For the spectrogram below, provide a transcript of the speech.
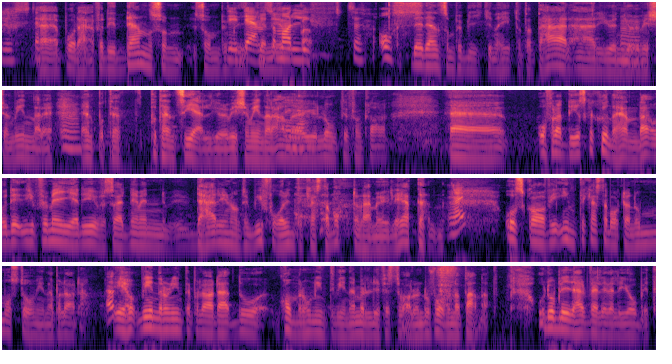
just det. eh, På det här för det är den som, som Det är publiken den som har lyft oss. det är den som publiken har hittat att det här är ju en Eurovision-vinnare. En poten- potentiell Eurovision-vinnare. Andra Ja. är ju långt ifrån klara. Eh, och för att det ska kunna hända, och det, för mig är det ju så här, nej men det här är någonting, vi får inte kasta bort den här möjligheten. Nej. Och ska vi inte kasta bort den, då måste hon vinna på lördag. Är hon- Vinner hon inte på lördag, då kommer hon inte vinna Melodifestivalen, då får vi något annat. Och då blir det här väldigt, väldigt jobbigt.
